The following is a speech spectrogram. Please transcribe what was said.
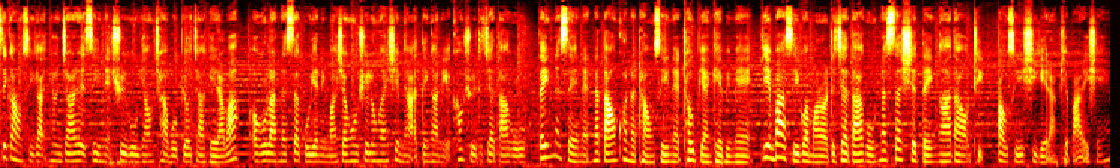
စစ်ကောင်စီကညွှန်ကြားတဲ့ဈေးနဲ့ရွှေကိုရောင်းချဖို့ပြောကြားခဲ့တာပါ။ဩဂုတ်လ29ရက်နေ့မှာရန်ကုန်ရွှေလုပ်ငန်းရှင်များအသင်းကနေအခောက်ရွှေတစ်ကြက်သားကို320နဲ့28000ဈေးနဲ့ထုတ်ပြန်ခဲ့ပြီးမြပြင်ပဈေးကွက်မှာတော့တစ်ကြက်သားကို28သိန်း5000အထိပေါက်ဈေးရှိခဲ့တာဖြစ်ပါတယ်ရှင်။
